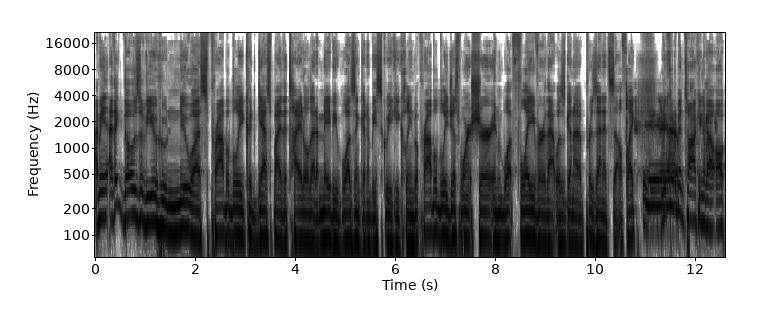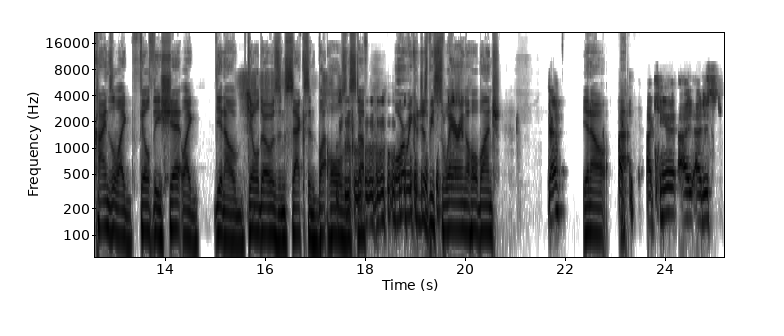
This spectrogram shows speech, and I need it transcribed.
I mean i think those of you who knew us probably could guess by the title that it maybe wasn't going to be squeaky clean but probably just weren't sure in what flavor that was going to present itself like Yeah. we could have been talking about all kinds of like filthy shit like you know dildos and sex and buttholes and stuff or we could just be swearing a whole bunch yeah. you know I, I can't. I, I just,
